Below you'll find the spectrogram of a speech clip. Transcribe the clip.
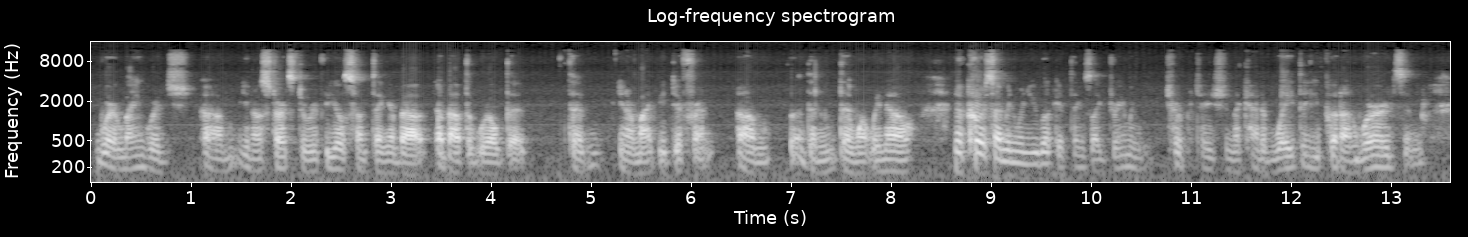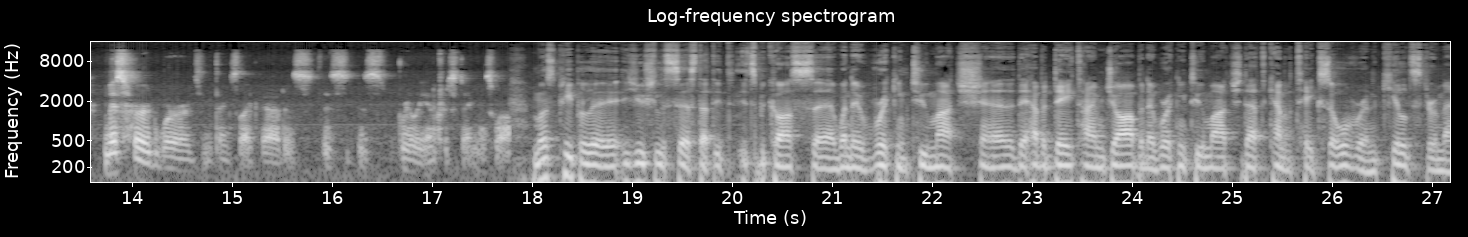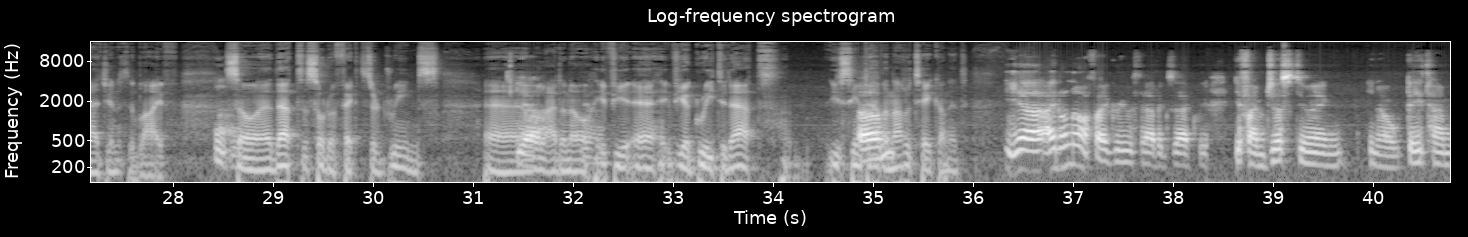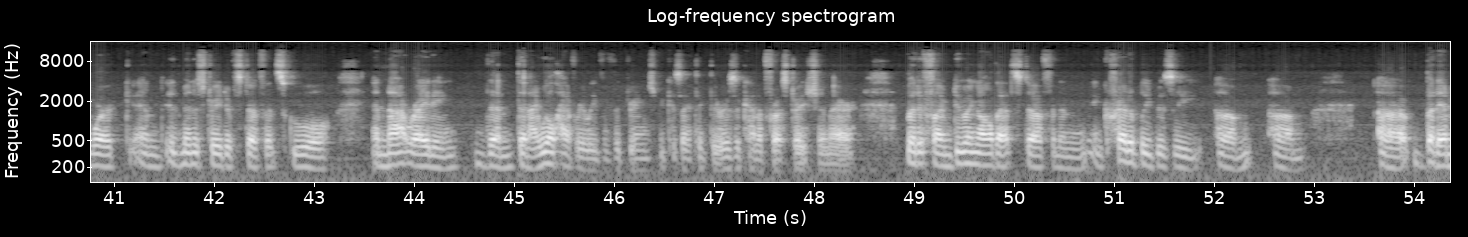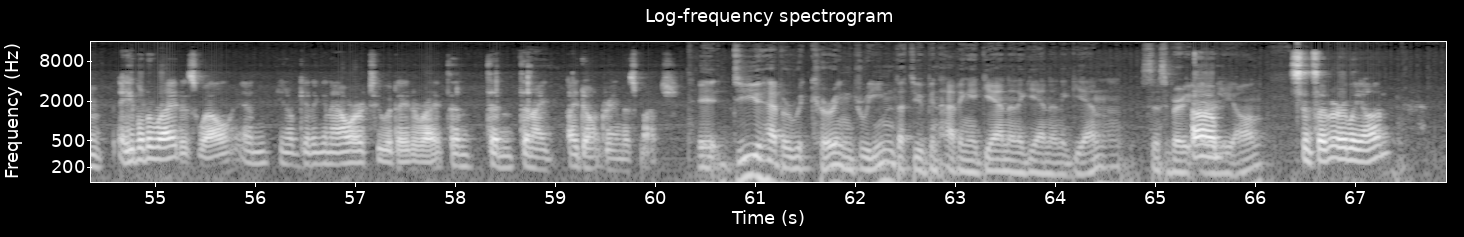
where language, um, you know, starts to reveal something about about the world that that you know might be different um, than than what we know. And of course, I mean, when you look at things like dream interpretation, the kind of weight that you put on words and misheard words and things like that is is, is really interesting as well. Most people uh, usually says that it, it's because uh, when they're working too much, uh, they have a daytime job and they're working too much. That kind of takes over and kills their imaginative life. Mm -hmm. So uh, that sort of affects their dreams. Uh, yeah. Well, I don't know yeah. if you uh, if you agree to that. You seem to um, have another take on it. Yeah, I don't know if I agree with that exactly. If I'm just doing, you know, daytime work and administrative stuff at school and not writing, then then I will have really vivid dreams because I think there is a kind of frustration there. But if I'm doing all that stuff and I'm incredibly busy, um, um, uh, but am able to write as well, and you know, getting an hour or two a day to write, then then then I, I don't dream as much. Uh, do you have a recurring dream that you've been having again and again and again since very um, early on? Since I'm early on.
